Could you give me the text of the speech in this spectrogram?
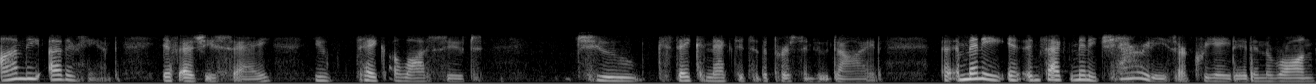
On the other hand, if, as you say, you take a lawsuit to stay connected to the person who died, uh, many, in, fact, many charities are created in the wrong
